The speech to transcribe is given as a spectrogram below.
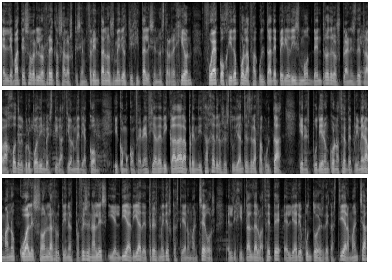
El debate sobre los retos a los que se enfrentan los medios digitales en nuestra región fue acogido por la Facultad de Periodismo dentro de los planes de trabajo del Grupo de Investigación Mediacom y como conferencia dedicada al aprendizaje de los estudiantes de la facultad, quienes pudieron conocer de primera mano cuáles son las rutinas profesionales y el día a día de tres medios castellano-manchegos, el Digital de Albacete, el Diario.es de Castilla-La Mancha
